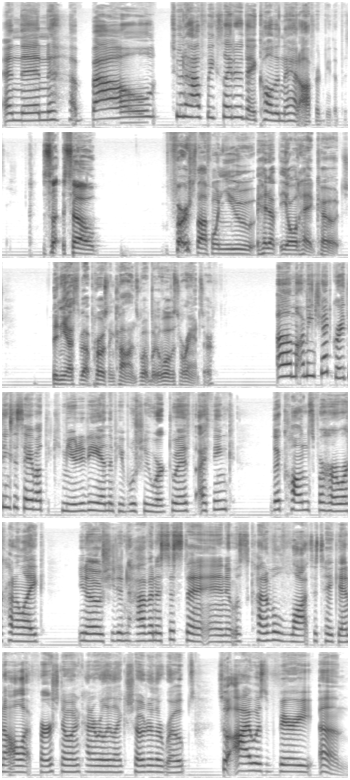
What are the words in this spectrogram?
And then about two and a half weeks later, they called and they had offered me the position. So, so first off, when you hit up the old head coach and you asked about pros and cons, what, what was her answer? Um, I mean, she had great things to say about the community and the people she worked with. I think the cons for her were kind of like, you know, she didn't have an assistant and it was kind of a lot to take in all at first. No one kind of really like showed her the ropes. So I was very um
